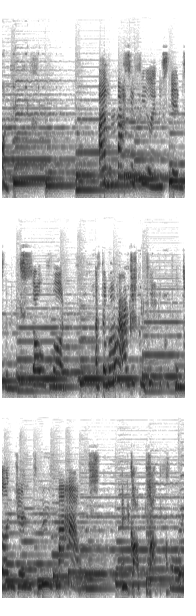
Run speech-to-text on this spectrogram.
okay. I have a massive feeling this game is going to be so fun. At the moment, I've just completed a couple of dungeons, moved my house, and got a popcorn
